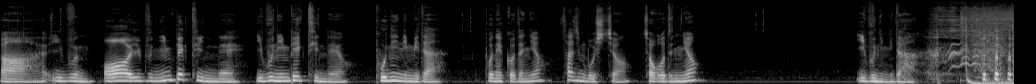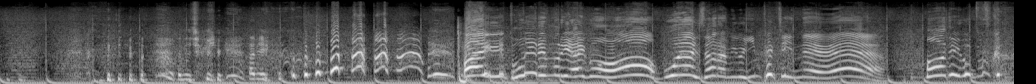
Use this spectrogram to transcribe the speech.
아, 이분. 어, 이분 임팩트 있네. 이분 임팩트 있네요. 본인입니다. 보냈거든요. 사진 보시죠. 저거든요. 이분입니다. 아니 저기 아니. 아 이게 동일 인물이야 이거. 뭐야 이 사람. 이거 임팩트 있네. 아니 이거 누가.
